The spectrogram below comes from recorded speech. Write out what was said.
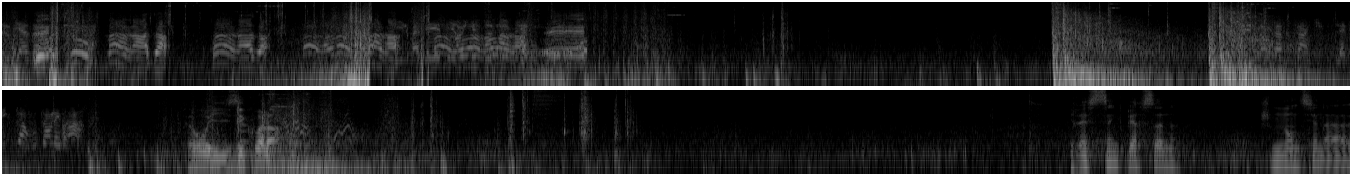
Le gaz avance. Il m'a dit, dirigez ce zone. Dans top 5. La victoire vous tend les bras. Frérot, il faisait quoi là? Il reste 5 personnes. Je me demande s'il y, en a-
